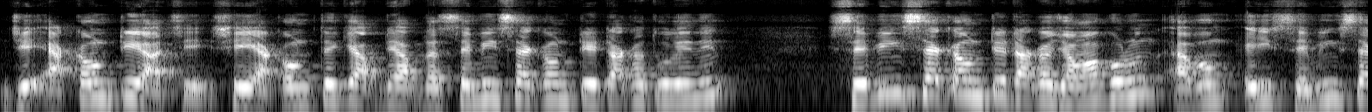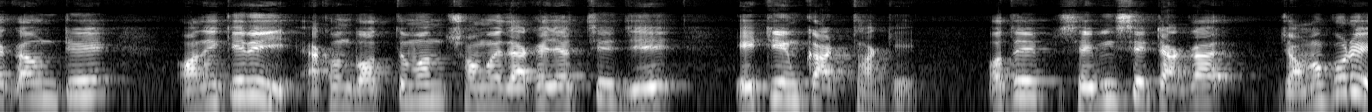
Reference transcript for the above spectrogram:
যে অ্যাকাউন্টটি আছে, সেই অ্যাকাউন্ট থেকে আপনি আপনার সেভিংস অ্যাকাউন্টে টাকা তুলে নিন। সেভিংস অ্যাকাউন্টে টাকা জমা করুন এবং এই সেভিংস অ্যাকাউন্টে অনেকেরই এখন বর্তমান সময় দেখা যাচ্ছে যে এটিএম কার্ড থাকে। অতএব সেভিংসে টাকা জমা করে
